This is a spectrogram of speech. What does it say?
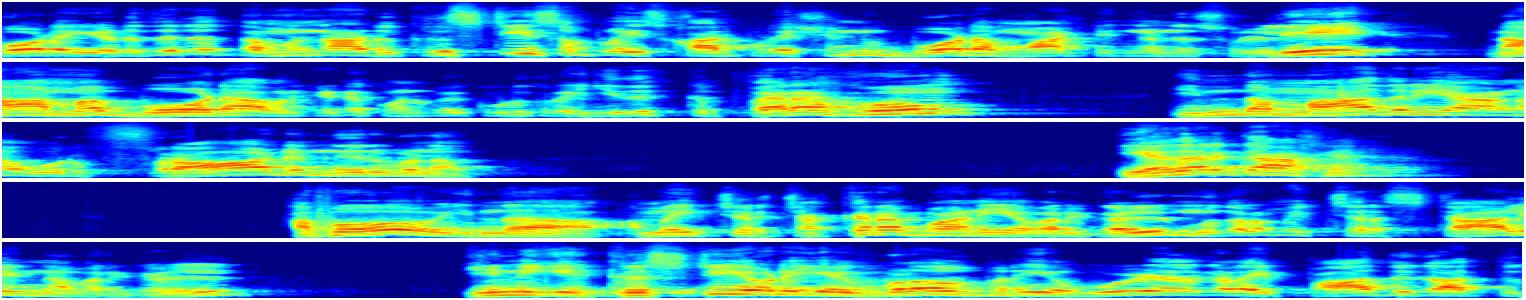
போர்டை எடுத்துட்டு தமிழ்நாடு கிறிஸ்டி சப்ளைஸ் கார்பரேஷன் போர்டை மாட்டுங்கன்னு சொல்லி நாம போர்டை அவர்கிட்ட கொண்டு போய் கொடுக்குறோம். இதுக்கு பிறகும் இந்த மாதிரியான ஒரு ஃப்ராடு நிறுவனம் எதற்காக? அப்போ இந்த அமைச்சர் சக்கரபாணி அவர்கள் முதலமைச்சர் ஸ்டாலின் அவர்கள் இன்னைக்கு கிறிஸ்டியோடைய இவ்வளவு பெரிய ஊழல்களை பாதுகாத்து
